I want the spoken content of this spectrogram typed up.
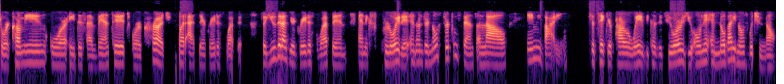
shortcoming or a disadvantage or a crutch, but as their greatest weapon. So use it as your greatest weapon and exploit it, and under no circumstance allow anybody to take your power away because it's yours, you own it, and nobody knows what you know.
